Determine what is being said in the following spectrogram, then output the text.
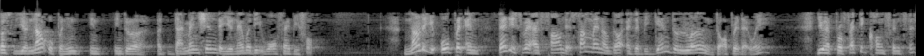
Because you're now opening in, into a, a dimension that you never did warfare before. Now that you open, and that is where I found that some men of God, as they began to learn to operate that way, you have prophetic conferences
